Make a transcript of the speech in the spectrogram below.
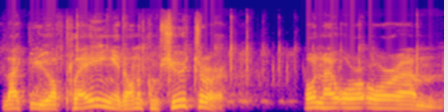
like you are playing it on a computer or, no, or, or um,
